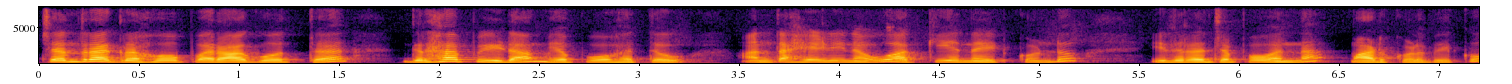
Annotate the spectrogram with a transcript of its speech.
ಚಂದ್ರಗ್ರಹೋ ಪರಾಗೋತ್ತ ಗ್ರಹಪೀಡಂ ವ್ಯಪೋಹತು. ಅಂತ ಹೇಳಿ ನಾವು ಅಕ್ಕಿಯನ್ನು ಇಟ್ಕೊಂಡು ಇದರ ಜಪವನ್ನು ಮಾಡಿಕೊಳ್ಬೇಕು.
